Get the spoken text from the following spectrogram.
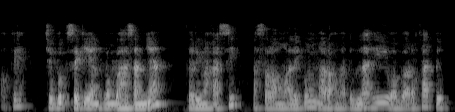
Oke, cukup sekian pembahasannya. Terima kasih. Assalamualaikum warahmatullahi wabarakatuh.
